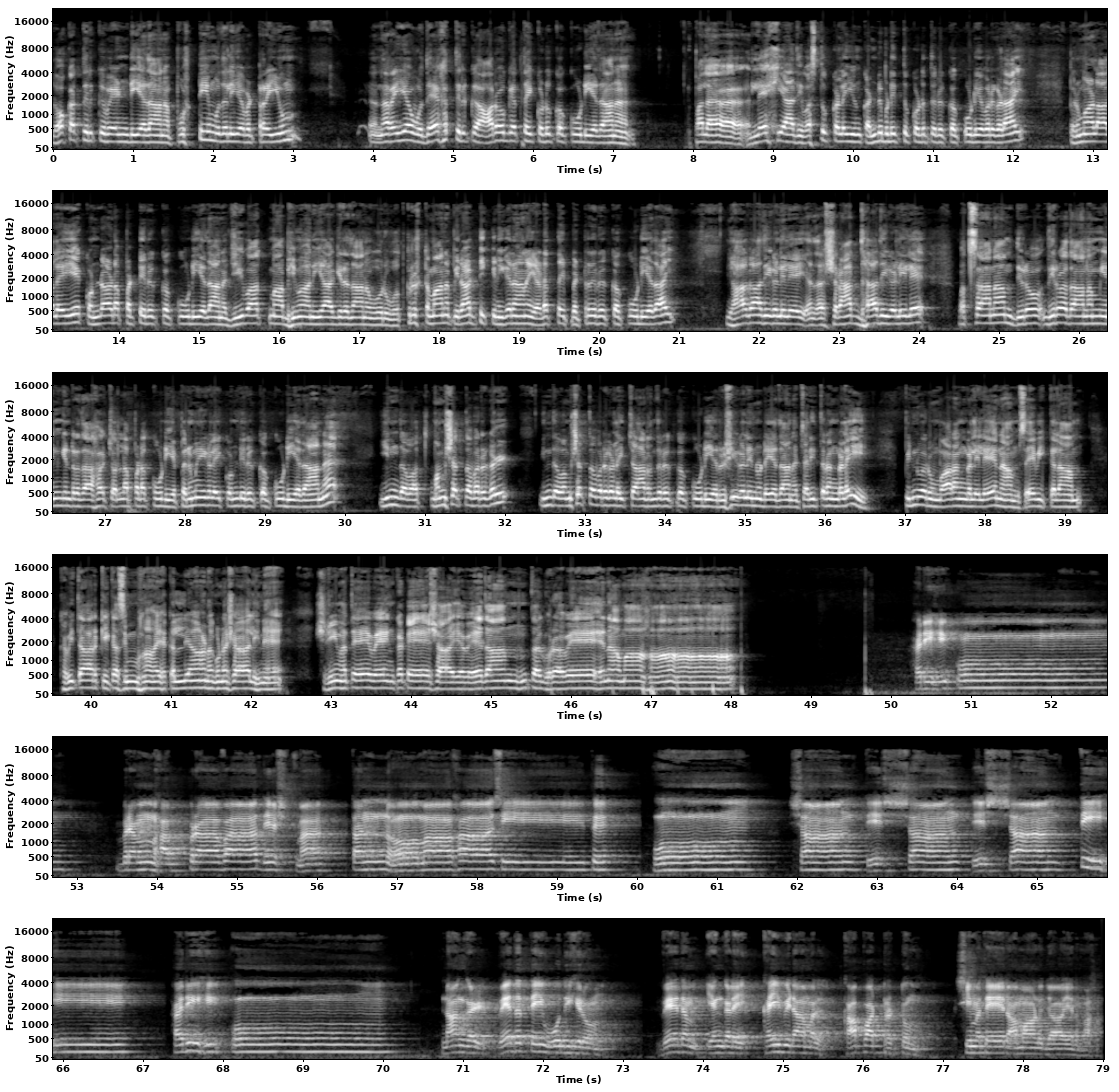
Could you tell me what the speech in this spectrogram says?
லோகத்திற்கு வேண்டியதான புஷ்டி முதலியவற்றையும் நிறைய தேகத்திற்கு ஆரோக்கியத்தை கொடுக்கக்கூடியதான பல லேகியாதி வஸ்துக்களையும் கண்டுபிடித்து கொடுத்திருக்கக்கூடியவர்களாய் பெருமாளாலேயே கொண்டாடப்பட்டிருக்கக்கூடியதான ஜீவாத்மா அபிமானியாகிறதான ஒரு உத்கிருஷ்டமான பிராட்டிக்கு நிகரான இடத்தை பெற்றிருக்கக்கூடியதாய் யாகாதிகளிலே அந்த ஸ்ராத்தாதிகளிலே வத்சானாம் திரோ திரோதானம் என்கின்றதாக சொல்லப்படக்கூடிய பெருமைகளை கொண்டிருக்கக்கூடியதான இந்த வம்சத்தவர்கள் இந்த வம்சத்தவர்களை சார்ந்திருக்கக்கூடிய ரிஷிகளினுடையதான சரித்திரங்களை பின்வரும் வாரங்களிலே நாம் சேவிக்கலாம். கவிதார்க்கிக சிம்ஹாய கல்யாண குணசாலினே ஸ்ரீமதே வெங்கடேஷாய வேதாந்த குரவே நமஹா. हरिः ॐ ब्रह्मप्रवादिष्म तन्नो माहासीत् ॐ शान्तिः शान्तिः शान्तिः ஹரிஹ ஓம் நாங்கள் வேதத்தை ஓதுகிறோம் வேதம் எங்களை கைவிடாமல் காப்பாற்றட்டும் ஸ்ரீமதே ராமானுஜாய நமः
